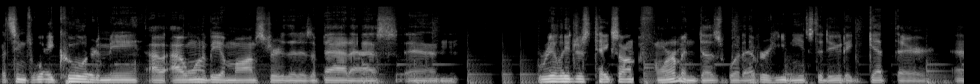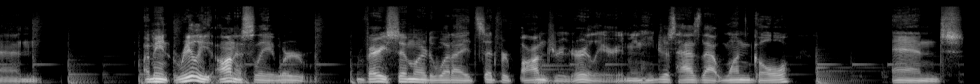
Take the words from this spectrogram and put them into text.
that seems way cooler to me. I, I want to be a monster that is a badass and really just takes on form and does whatever he needs to do to get there. And I mean, really, honestly, we're very similar to what I had said for Bondrewd earlier. I mean, he just has that one goal and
